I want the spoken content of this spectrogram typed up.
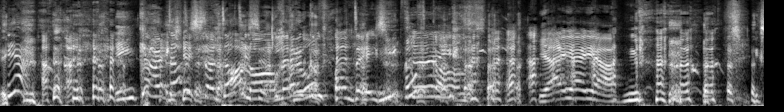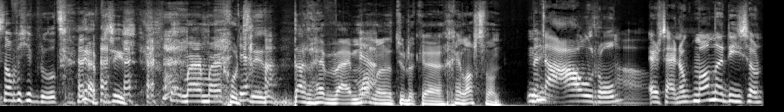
ja. Inkijkje. dat is, dat, dat Hallo, is het leuke van deze podcast. Ja, ja, ja. Ik snap wat je bedoelt. Ja, precies. Nee, maar, maar goed, ja. daar hebben wij mannen ja. natuurlijk uh, geen last van. Nee. Nou, Ron, oh. er zijn ook mannen die zo'n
